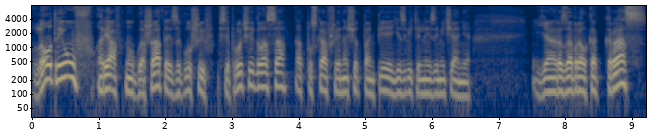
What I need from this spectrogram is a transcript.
«Ло триумф!» — рявкнул глашатай, заглушив все прочие голоса, отпускавшие насчет Помпея язвительные замечания — я разобрал как раз,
